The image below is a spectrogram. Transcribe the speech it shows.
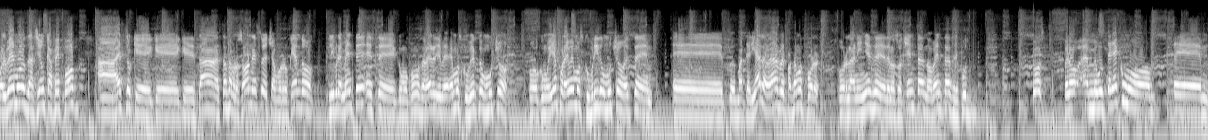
Volvemos, Nación Café Pop, a esto que, que, que está, está sabrosón, esto de chaburruqueando libremente. Este, como podemos ver, hemos cubierto mucho, o como dirían por ahí, hemos cubrido mucho este eh, pues, material, la verdad, pasamos por, por la niñez de, de los 80, 90, el fútbol. Pero eh, me gustaría como eh,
